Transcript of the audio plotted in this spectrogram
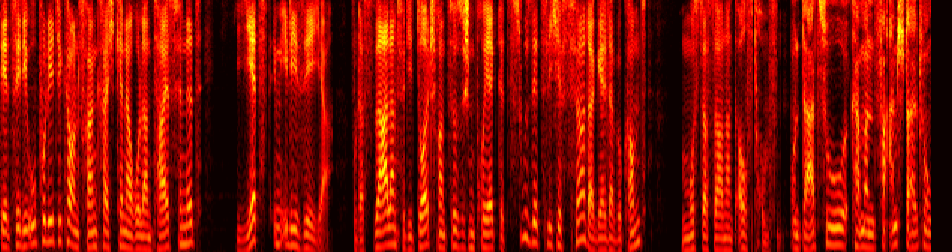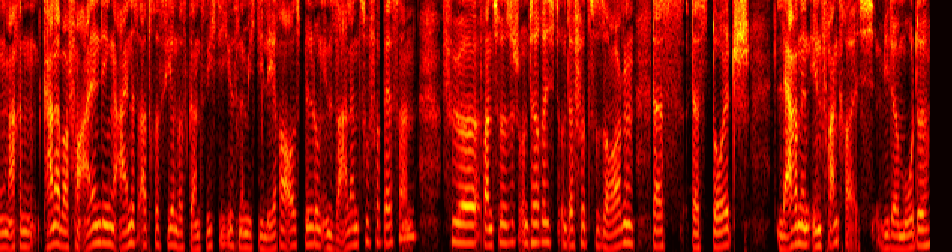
Der CDU-Politiker und Frankreich-Kenner Roland Theis findet, jetzt im Élysée-Jahr, wo das Saarland für die deutsch-französischen Projekte zusätzliche Fördergelder bekommt, muss das Saarland auftrumpfen. Und dazu kann man Veranstaltungen machen, kann aber vor allen Dingen eines adressieren, was ganz wichtig ist, nämlich die Lehrerausbildung im Saarland zu verbessern für Französischunterricht und dafür zu sorgen, dass das Deutsch Lernen in Frankreich wieder Mode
